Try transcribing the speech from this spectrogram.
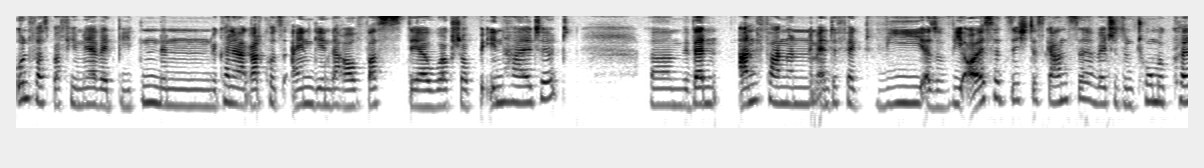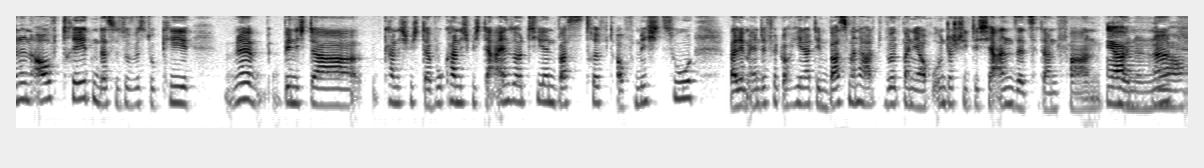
unfassbar viel Mehrwert bieten. Denn wir können ja gerade kurz eingehen darauf, was der Workshop beinhaltet. Ähm, wir werden anfangen im Endeffekt, wie, also wie äußert sich das Ganze, welche Symptome können auftreten, dass ihr so wisst, okay, ne, bin ich da, kann ich mich da, wo kann ich mich da einsortieren, was trifft auf mich zu, weil im Endeffekt auch je nachdem, was man hat, wird man ja auch unterschiedliche Ansätze dann fahren ja, können. Ne? Genau.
